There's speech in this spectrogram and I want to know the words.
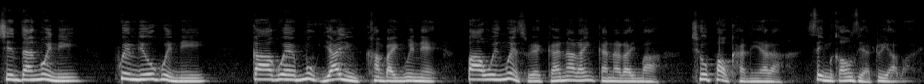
ရှင်တန်ခွင့်နေဖွံ့ဖြိုးခွင့်နေကာကွယ်မှုရယူခံပိုင်ခွင့်နဲ့ပါဝင်ခွင့်ဆိုတဲ့ကဏ္ဍတိုင်းကဏ္ဍတိုင်းမှာချိုးဖောက်ခံနေရတာစိတ်မကောင်းစရာတွေ့ရပါတယ်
